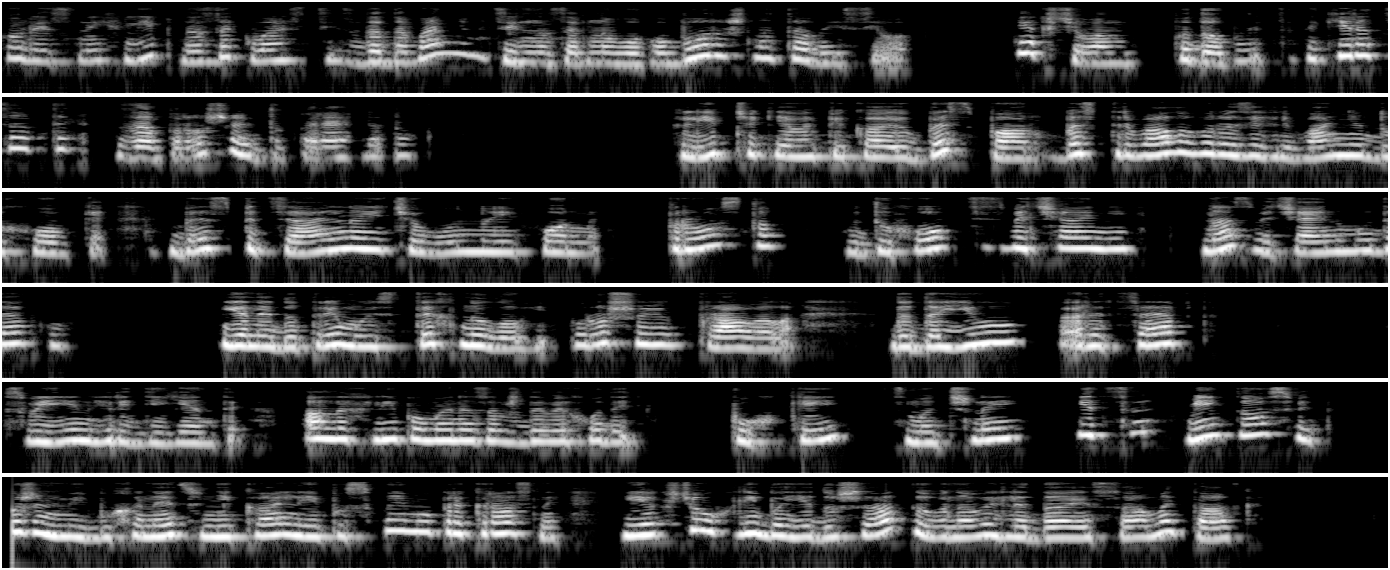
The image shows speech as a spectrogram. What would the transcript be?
Корисний хліб на заквасці з додаванням цільнозернового борошна та висівок. Якщо вам подобаються такі рецепти, запрошую до перегляду. Хлібчик я випікаю без пару, без тривалого розігрівання духовки, без спеціальної човунної форми, просто в духовці звичайній на звичайному деку. Я не дотримуюсь технологій, порушую правила, додаю рецепт, свої інгредієнти, але хліб у мене завжди виходить пухкий, смачний, і це мій досвід. Кожен мій буханець унікальний і по-своєму прекрасний, і якщо у хліба є душа, то вона виглядає саме так.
